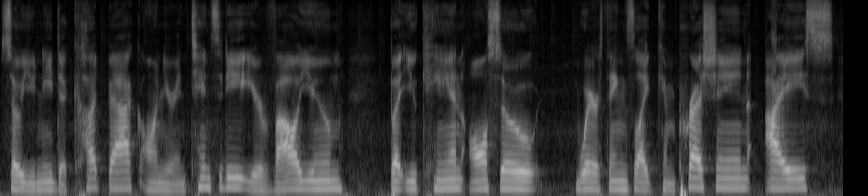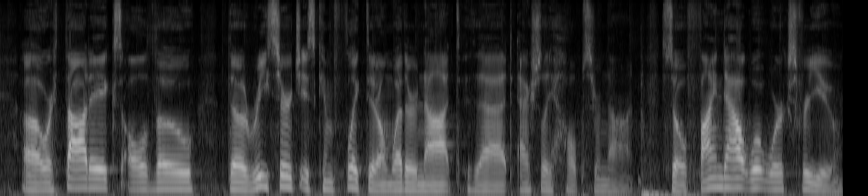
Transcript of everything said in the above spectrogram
so you need to cut back on your intensity, your volume, but you can also wear things like compression, ice, uh, orthotics, although the research is conflicted on whether or not that actually helps or not. So find out what works for you.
